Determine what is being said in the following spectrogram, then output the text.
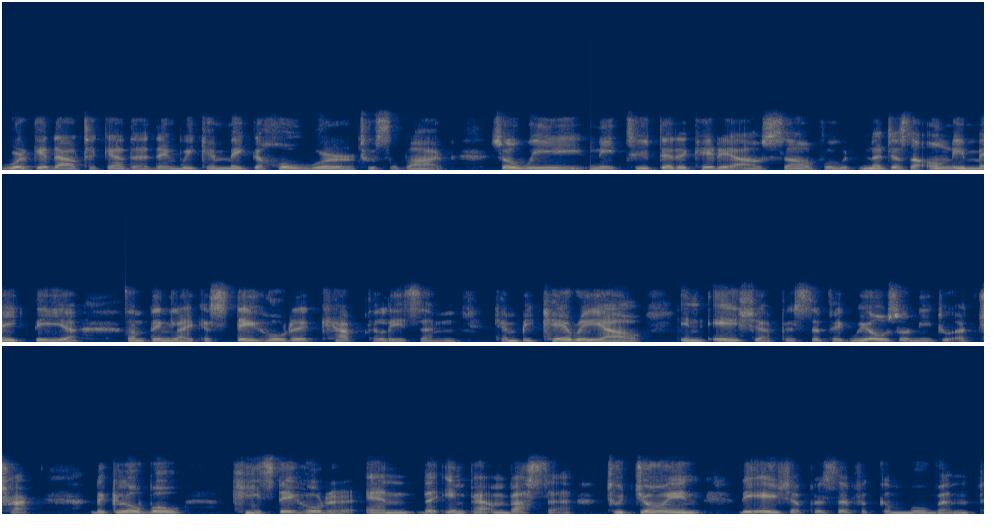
work it out together, then we can make the whole world to survive. So we need to dedicate ourselves, not just only make the uh, something like a stakeholder capitalism can be carried out in Asia Pacific. We also need to attract the global key stakeholder and the impact investor to join the Asia Pacific movement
